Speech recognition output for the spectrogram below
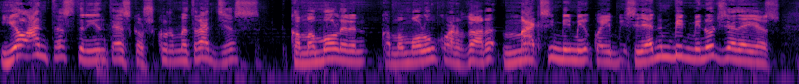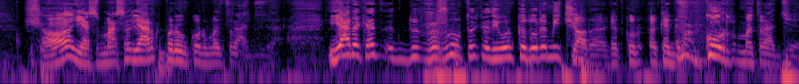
Jo antes tenia entès que els curtmetratges com a molt eren com a molt un quart d'hora, màxim 20 minuts. Quan, si eren 20 minuts ja deies això ja és massa llarg per un curtmetratge. I ara aquest, resulta que diuen que dura mitja hora, aquest, cur- aquest curtmetratge.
